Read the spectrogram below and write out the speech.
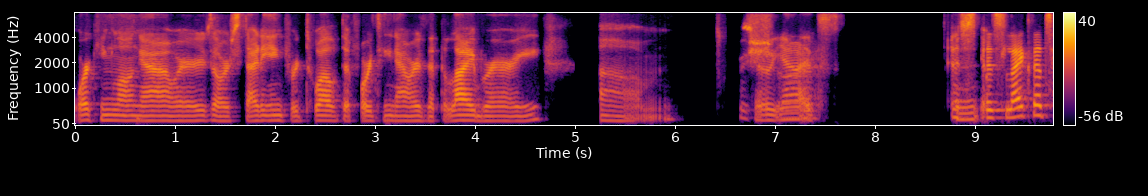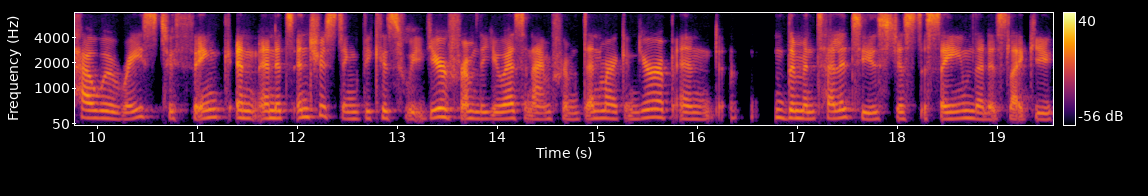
working long hours or studying for 12 to 14 hours at the library. Um, so sure. yeah, it's it's and, it's like that's how we're raised to think, and and it's interesting because we you're from the U.S. and I'm from Denmark and Europe, and the mentality is just the same. That it's like you,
